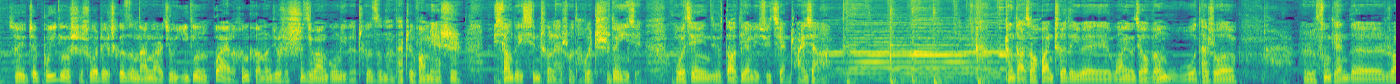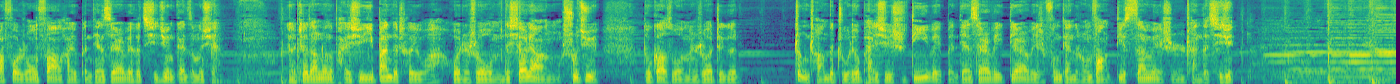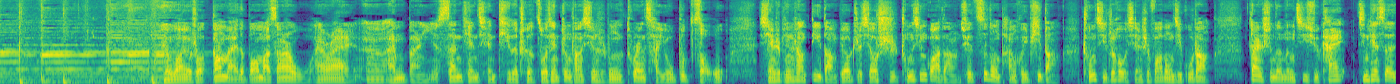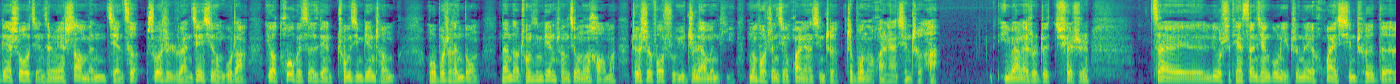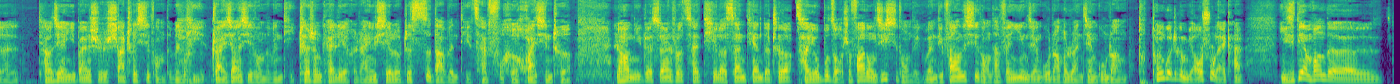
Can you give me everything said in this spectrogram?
所以这不一定是说这车子哪哪就一定坏了，很可能就是十几万公里的车子呢，它这方面是相对新车来说它会迟钝一些。我建议就到店里去检查一下啊。正打算换车的一位网友叫文武，他说。呃，丰田的 RAV4 荣放，还有本田 CR-V 和奇骏该怎么选？呃，这当中的排序，一般的车友啊，或者说我们的销量数据，都告诉我们说，这个正常的主流排序是第一位本田 CR-V，第二位是丰田的荣放，第三位是日产的奇骏。有网友说，刚买的宝马三二五 Li，嗯，M 版也三天前提的车，昨天正常行驶中突然踩油不走，显示屏上 D 档标志消失，重新挂档却自动弹回 P 档，重启之后显示发动机故障，但是呢能继续开。今天 4S 店售后检测人员上门检测，说是软件系统故障，要拖回 4S 店重新编程。我不是很懂，难道重新编程就能好吗？这是否属于质量问题？能否申请换辆新车？这不能换辆新车啊。一般来说，这确实。在六十天三千公里之内换新车的条件，一般是刹车系统的问题、转向系统的问题、车身开裂和燃油泄漏这四大问题才符合换新车。然后你这虽然说才提了三天的车，踩油不走是发动机系统的一个问题。发动机系统它分硬件故障和软件故障。通过这个描述来看，以及店方的。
